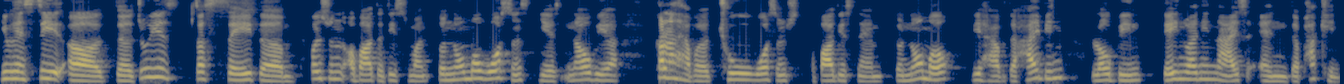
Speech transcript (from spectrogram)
you can see uh the Julie just say the function about this one. The normal versions, yes, now we are currently have uh, two versions about this name. The normal, we have the high beam, low beam, day running lights, and the parking.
